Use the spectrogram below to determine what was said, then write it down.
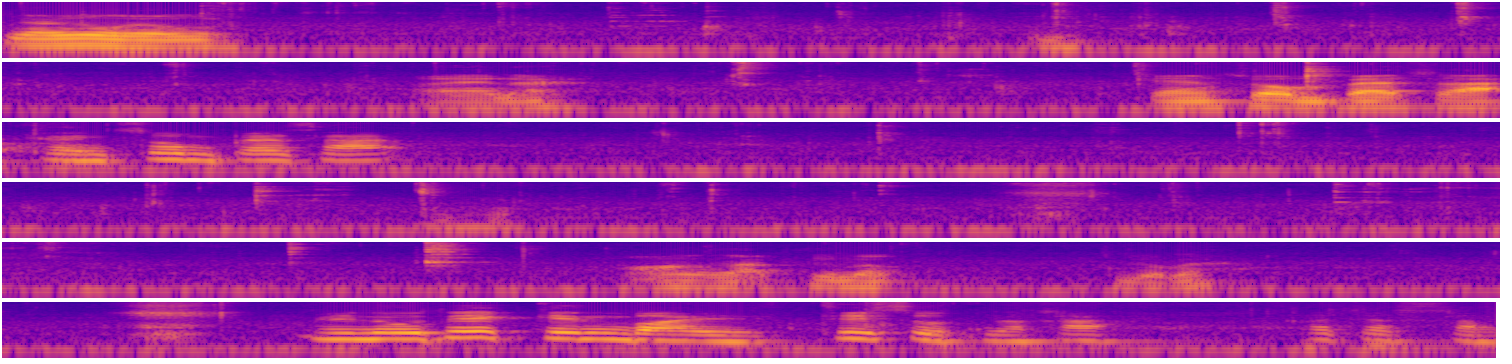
เมนูหนึงอืมอะไรนะ แกงส้มแปะซะแกงส้มแปะซะอ๋อหลักที่แบบอยู่ไหมเมนูที่กินบ่อยที่สุดนะคะ ก็จะสั่ง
